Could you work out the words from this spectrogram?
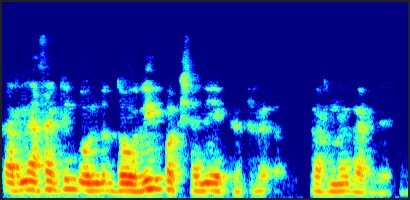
करण्यासाठी दोन दोन्ही पक्षांनी एकत्र करणं गरजेचं आहे.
